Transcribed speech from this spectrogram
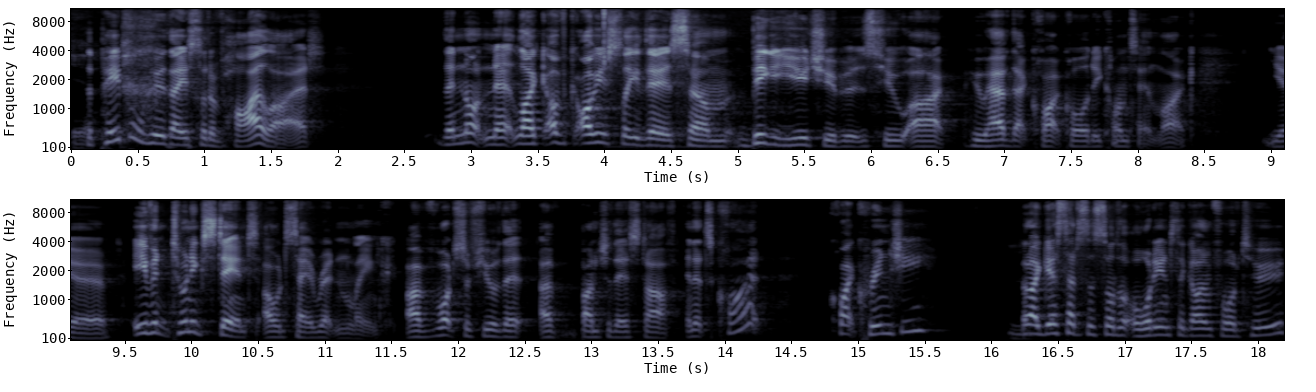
Yeah. The people who they sort of highlight, they're not net like obviously there's some bigger YouTubers who are who have that quite quality content. Like, yeah, even to an extent, I would say Rhett and Link. I've watched a few of their a bunch of their stuff, and it's quite quite cringy. Mm. But I guess that's the sort of audience they're going for too.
